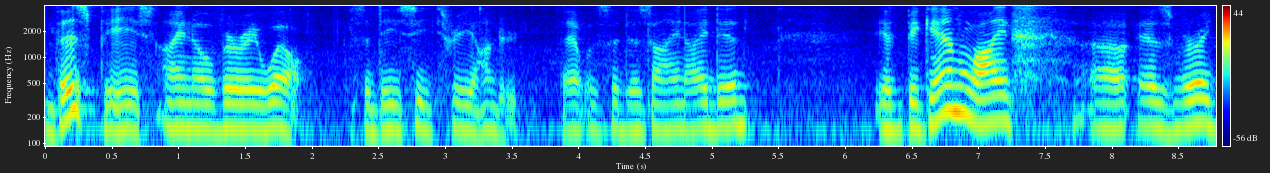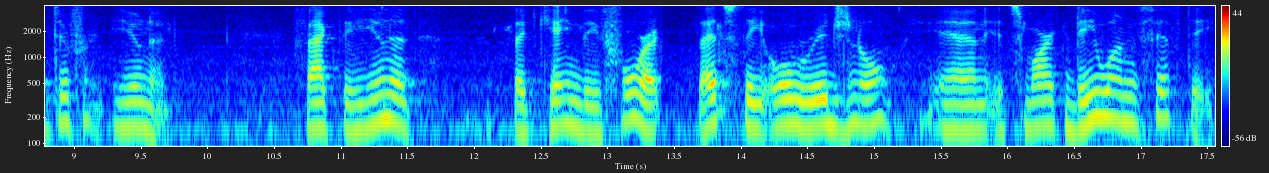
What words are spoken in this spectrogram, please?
This piece I know very well. It's a DC-300. That was the design I did. It began life uh, as a very different unit. In fact, the unit that came before it, that's the original, and it's marked D150.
